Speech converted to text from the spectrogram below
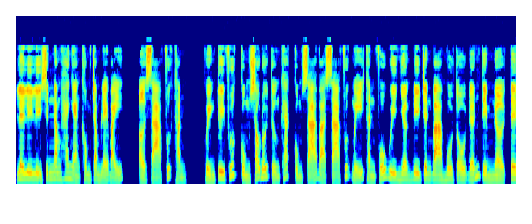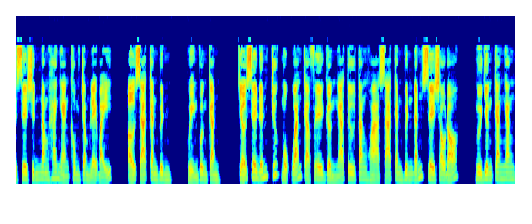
Lê Ly Ly sinh năm 2007, ở xã Phước Thành, huyện Tuy Phước cùng 6 đối tượng khác cùng xã và xã Phước Mỹ thành phố Quy Nhơn đi trên 3 mô tô đến tìm NTC sinh năm 2007, ở xã Canh Vinh, huyện Vân Canh, chở xe đến trước một quán cà phê gần ngã tư Tăng Hòa xã Canh Vinh đánh xe sau đó, người dân can ngăn,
